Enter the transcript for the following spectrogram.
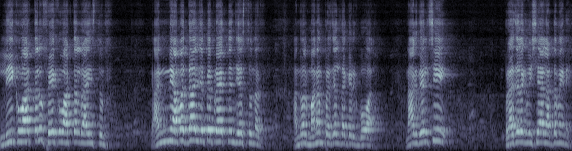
లీక్ వార్తలు ఫేక్ వార్తలు రాయిస్తుండ్రు. అన్ని అబద్ధాలు చెప్పే ప్రయత్నం చేస్తున్నారు. అందువల్ల మనం ప్రజల దగ్గరికి పోవాలి. నాకు తెలిసి ప్రజలకు విషయాలు అర్థమైనాయి.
